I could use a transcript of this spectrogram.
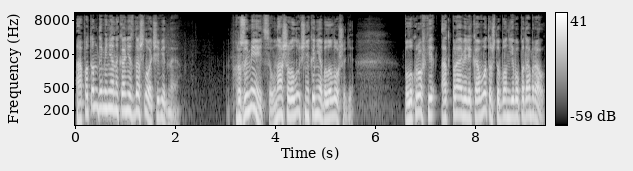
а потом до меня наконец дошло очевидное. Разумеется, у нашего лучника не было лошади. Полукровки отправили кого-то, чтобы он его подобрал.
